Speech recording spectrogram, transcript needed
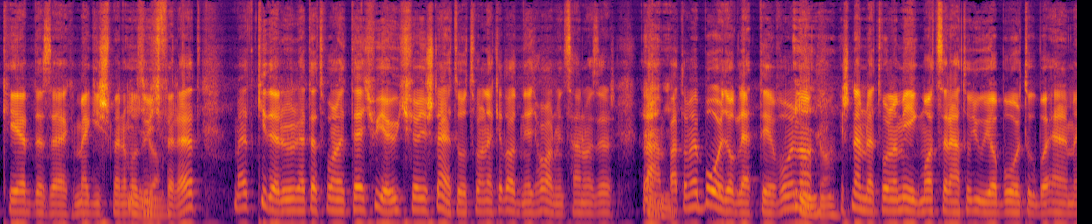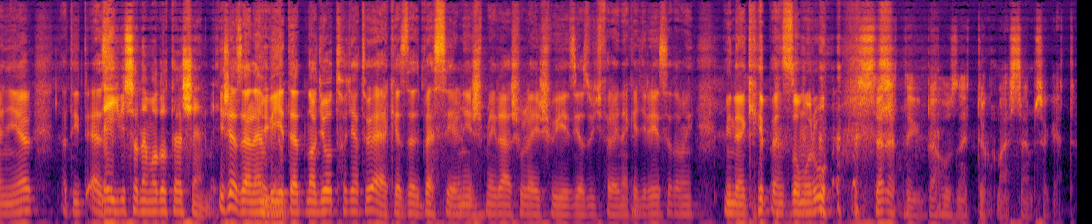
kérdezek, megismerem így az van. ügyfelet, mert kiderülhetett volna, hogy te egy hülye ügyfél, és lehet ott volna neked adni egy 33 ezer lámpát, amely boldog lettél volna, és nem lett volna még macerát, hogy újabb boltokba elmenjél. Tehát itt ez... De így viszont nem adott el semmit. És ezzel nem vétett nagyot, hogy hát ő elkezdett beszélni, és még rásul le is hülyézi az ügyfeleinek egy részét, ami mindenképpen szomorú. Szeretnék behozni egy tök más szemszeget.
